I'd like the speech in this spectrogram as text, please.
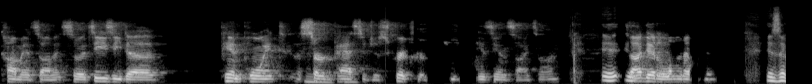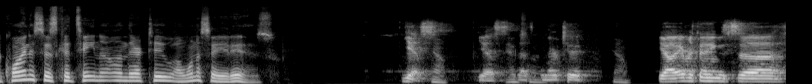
comments on it. So it's easy to pinpoint a certain Mhm. passage of scripture, his insights on. It- So I did a lot of it. Is Aquinas' Catena on there too? I want to say it is. Yes, Yeah. yes, that's Excellent. in there too. Yeah. yeah. Everything's uh,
